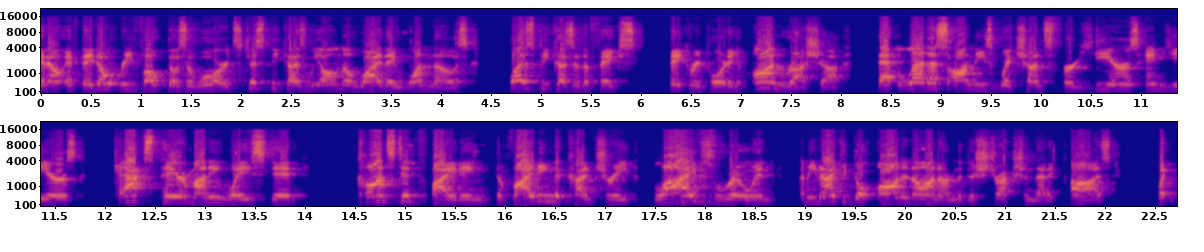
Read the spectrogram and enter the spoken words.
You know, if they don't revoke those awards, just because we all know why they won those was because of the fake fake reporting on Russia that led us on these witch hunts for years and years. Taxpayer money wasted, constant fighting, dividing the country, lives ruined. I mean, I could go on and on on the destruction that it caused. But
